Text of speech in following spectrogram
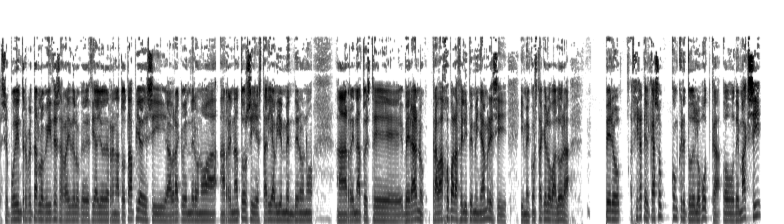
se puede interpretar lo que dices a raíz de lo que decía yo de Renato Tapia, de si habrá que vender o no a, Renato, si estaría bien vender o no a Renato este verano. Trabajo para Felipe Miñambres y, y me consta que lo valora. Pero fíjate, el caso concreto de Lobotka o de Maxi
